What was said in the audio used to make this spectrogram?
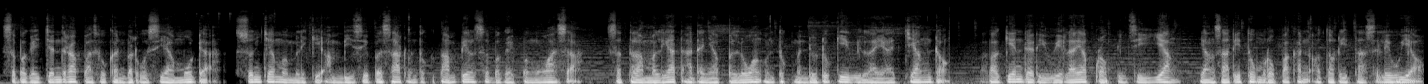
Sebagai jenderal pasukan berusia muda, Sun Jian memiliki ambisi besar untuk tampil sebagai penguasa setelah melihat adanya peluang untuk menduduki wilayah Jiangdong, bagian dari wilayah provinsi Yang yang saat itu merupakan otoritas Liu Yao.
